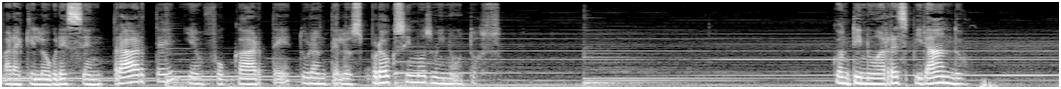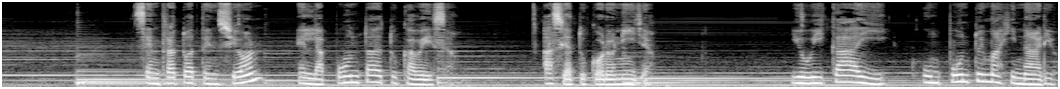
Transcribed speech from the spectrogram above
para que logres centrarte y enfocarte durante los próximos minutos. Continúa respirando. Centra tu atención en la punta de tu cabeza, hacia tu coronilla, y ubica ahí un punto imaginario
